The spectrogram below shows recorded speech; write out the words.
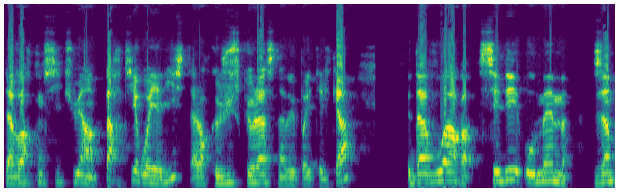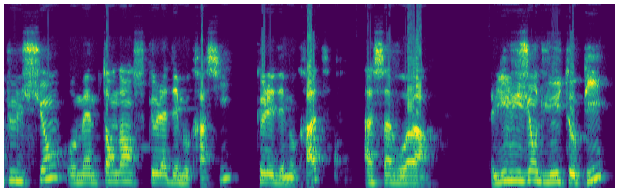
d'avoir constitué un parti royaliste, alors que jusque-là, ce n'avait pas été le cas, d'avoir cédé aux mêmes impulsions, aux mêmes tendances que la démocratie, que les démocrates, à savoir l'illusion d'une utopie,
